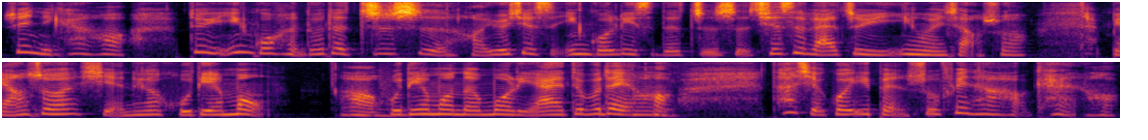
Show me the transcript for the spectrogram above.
所以你看哈，对于英国很多的知识哈，尤其是英国历史的知识，其实来自于英文小说。比方说写那个蝴蝶梦。啊，蝴蝶梦的莫里埃，对不对？哈，他写过一本书，非常好看哈，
